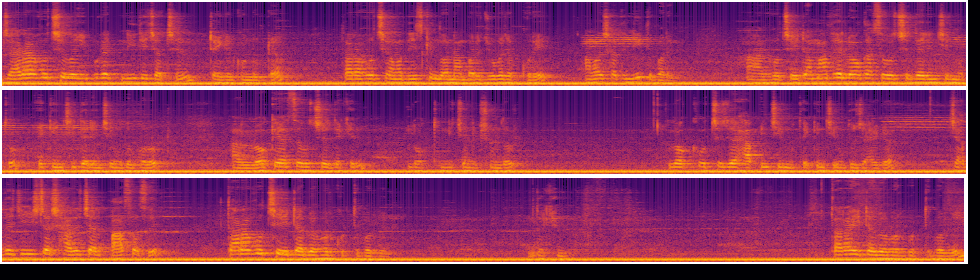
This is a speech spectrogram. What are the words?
যারা হচ্ছে ভাই, এই প্রোডাক্ট নিতে চাচ্ছেন টাইগার কন্ডমটা তারা হচ্ছে আমাদের স্ক্রিন দেওয়া নাম্বারে যোগাযোগ করে আমাদের সাথে নিতে পারেন। আর হচ্ছে এটা মাথায় লক আছে হচ্ছে দেড় ইঞ্চির মতো, এক ইঞ্চি, দেড় ইঞ্চির মতো ভরট। আর লকে আছে হচ্ছে দেখেন লকটা নিচে অনেক সুন্দর। লক হচ্ছে যে হাফ ইঞ্চির মতো, এক ইঞ্চির মতো জায়গা। যাদের জিনিসটা সাড়ে চার, পাঁচ আছে, তারা হচ্ছে এটা ব্যবহার করতে পারবেন। দেখেন। তারা এটা ব্যবহার করতে পারবেন।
